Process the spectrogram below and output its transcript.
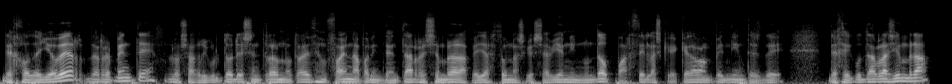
Dejó de llover de repente, los agricultores entraron otra vez en faena para intentar resembrar aquellas zonas que se habían inundado, parcelas que quedaban pendientes de, ejecutar la siembra.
